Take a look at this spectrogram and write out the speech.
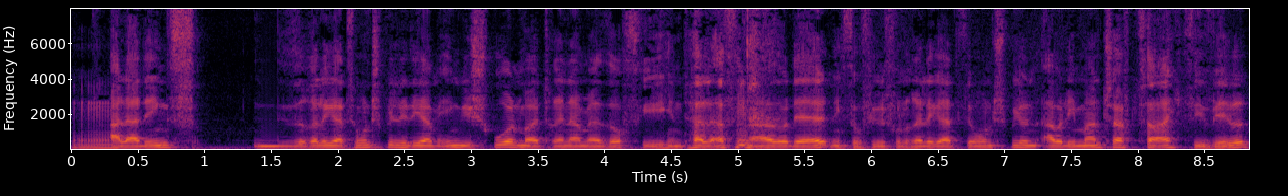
Mhm. Allerdings diese Relegationsspiele, die haben irgendwie Spuren bei Trainer Mersowski hinterlassen. Also der hält nicht so viel von Relegationsspielen, aber die Mannschaft zeigt, sie will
